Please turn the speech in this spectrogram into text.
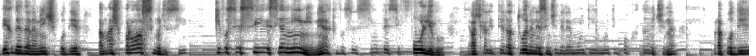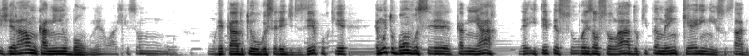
verdadeiramente poder estar mais próximo de si, que você se, se anime, né, que você sinta esse fôlego. Eu acho que a literatura, nesse sentido, é muito, muito importante, né, para poder gerar um caminho bom. Né? Eu acho que isso é um, um recado que eu gostaria de dizer, porque é muito bom você caminhar né, e ter pessoas ao seu lado que também querem isso, sabe?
